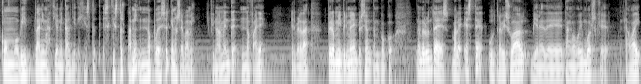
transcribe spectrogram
como vi la animación y tal, yo dije, esto, es que esto es para mí, no puede ser que no sea para mí. Y finalmente no fallé, es verdad. Pero mi primera impresión tampoco. La pregunta es, vale, este ultravisual viene de Tango Gameworks, que está guay.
